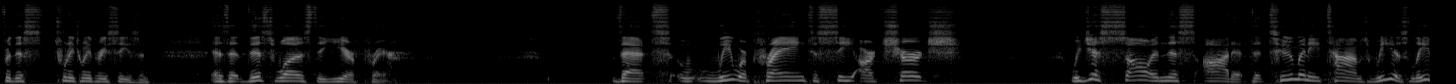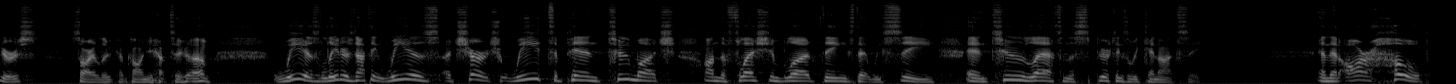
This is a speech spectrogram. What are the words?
for this 2023 season is that this was the year of prayer. That we were praying to see our church. We just saw in this audit that too many times we as leaders, sorry, Luke, I'm calling you out too. Um, we as leaders, and I think we as a church, we depend too much on the flesh and blood things that we see and too less on the spirit things that we cannot see. And that our hope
